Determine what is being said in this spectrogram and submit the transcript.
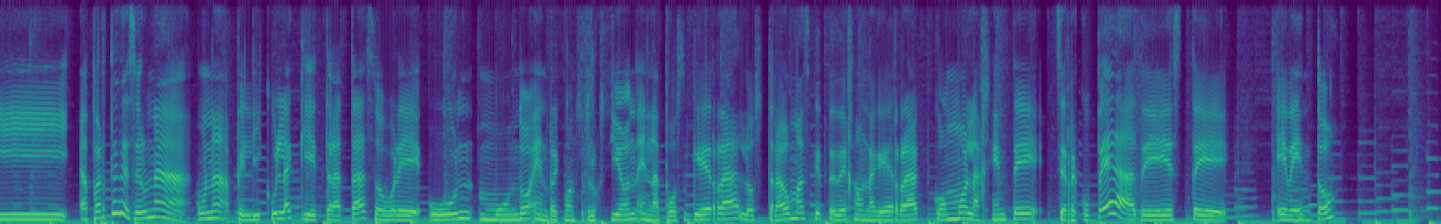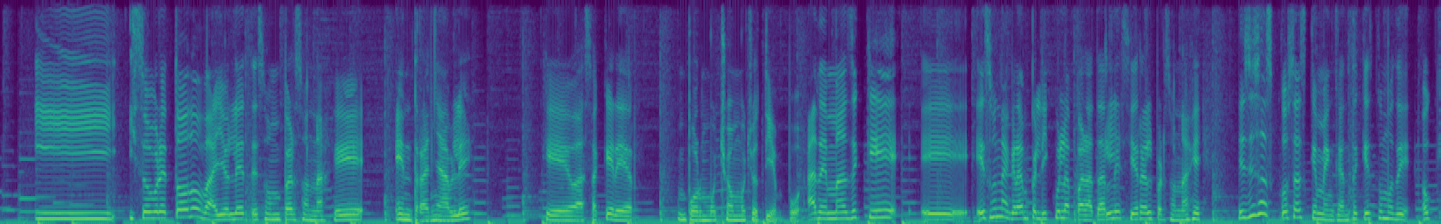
Y aparte de ser una, una película que trata sobre un mundo en reconstrucción en la posguerra, los traumas que te deja una guerra, cómo la gente se recupera de este evento. Y, y sobre todo Violet es un personaje entrañable que vas a querer por mucho, mucho tiempo. Además de que eh, es una gran película para darle cierre al personaje. Es de esas cosas que me encanta, que es como de, ok,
